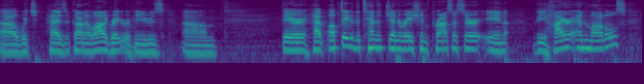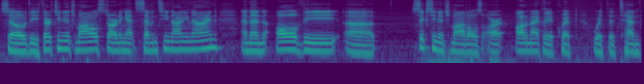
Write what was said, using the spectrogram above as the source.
uh, which has gotten a lot of great reviews. Um, they have updated the 10th generation processor in the higher end models. So the 13 inch model starting at 1799, and then all the uh, 16 inch models are automatically equipped with the 10th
